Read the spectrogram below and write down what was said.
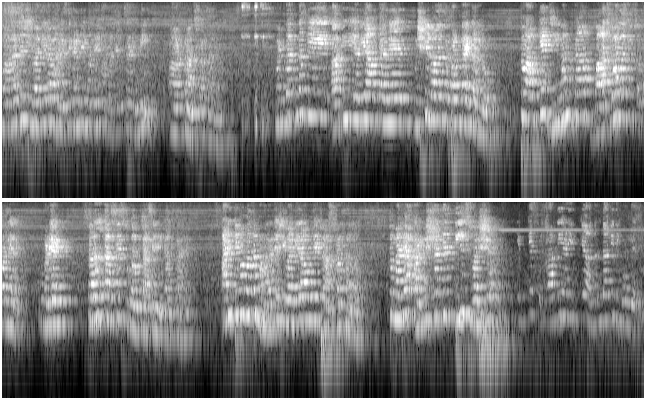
महाराज शिवाजीराव हायर सेकंडरीमध्ये महाराजांच्या ह्यानी ट्रान्सफर झाला. म्हणतात ना की आधी यदि आप पहले मुश्किल वाला सफर तय कर लो तो आपके जीवन का बाजवाला जो सफर है. वो बड़े सरलता से सुगमता से निकलता है। आणि तेव्हा माझं महाराजा शिवाजीराव हे ट्रान्सफर झालं. तर माझ्या आयुष्याचे तीस वर्ष इतके सुखाने आणि इतके आनंदाने निघून गेले.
